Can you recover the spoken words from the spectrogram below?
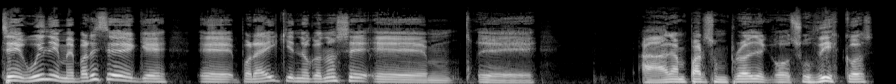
Che, Willy, me parece que eh, por ahí quien no conoce eh, a Alan Parsons Project o sus discos,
